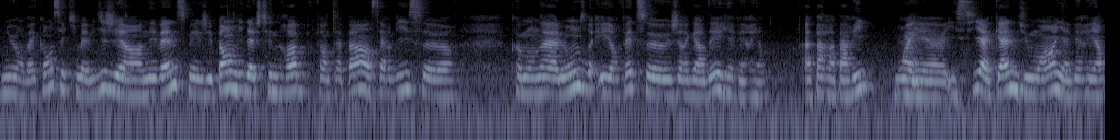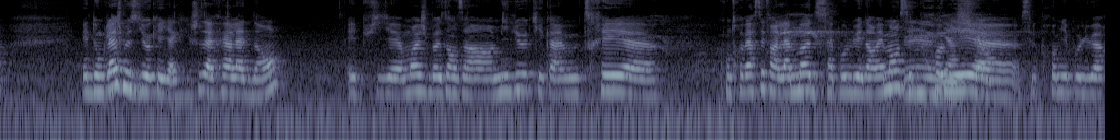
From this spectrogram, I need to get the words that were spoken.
venue en vacances et qui m'avait dit j'ai un event, mais j'ai pas envie d'acheter une robe. Enfin, t'as pas un service comme on a à Londres. Et en fait, euh, j'ai regardé, il n'y avait rien. À part à Paris. Mais euh, ici, à Cannes, du moins, il n'y avait rien. Et donc là, je me suis dit, OK, il y a quelque chose à faire là-dedans. Et puis, euh, moi, je bosse dans un milieu qui est quand même très controversé. Enfin, la mode, ça pollue énormément. C'est le, mmh, premier, c'est le premier pollueur,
